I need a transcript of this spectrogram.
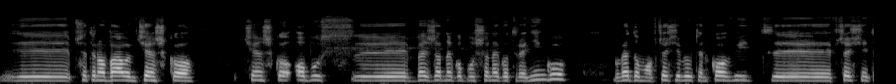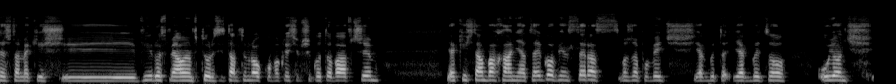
yy, przetrenowałem ciężko, ciężko obóz yy, bez żadnego puszczonego treningu, bo wiadomo, wcześniej był ten COVID, yy, wcześniej też tam jakiś yy, wirus miałem w Turcji w tamtym roku w okresie przygotowawczym, jakieś tam wahania tego, więc teraz można powiedzieć, jakby to, jakby to ująć,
